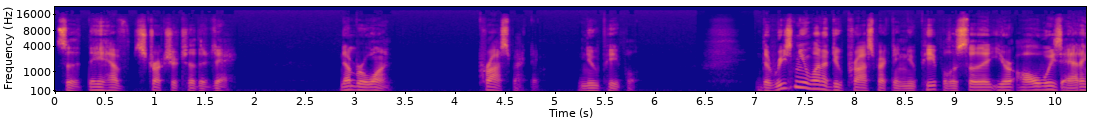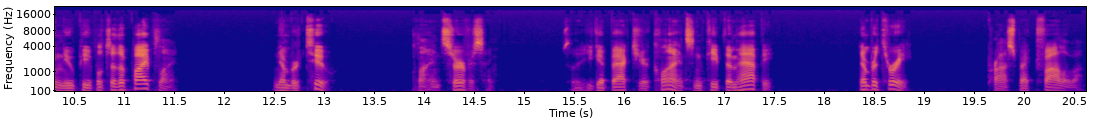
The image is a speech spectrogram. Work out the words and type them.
so that they have structure to their day. Number one, prospecting new people. The reason you want to do prospecting new people is so that you're always adding new people to the pipeline. Number two, client servicing, so that you get back to your clients and keep them happy. Number three, prospect follow up,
